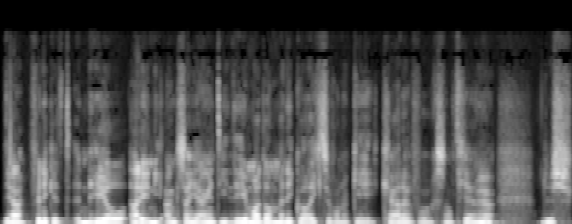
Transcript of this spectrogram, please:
ja, vind ik het een heel, allee, niet angstaanjagend idee, maar dan ben ik wel echt zo van oké, ik ga daarvoor, snap je? Ja. Dus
